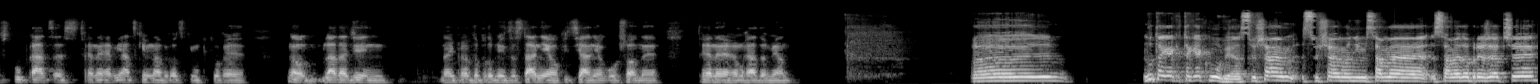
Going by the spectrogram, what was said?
współpracę z trenerem Jackiem Nawrockim, który no, lada dzień najprawdopodobniej zostanie oficjalnie ogłoszony trenerem Radomian? No tak jak, tak jak mówię, słyszałem, słyszałem o nim same, same dobre rzeczy.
